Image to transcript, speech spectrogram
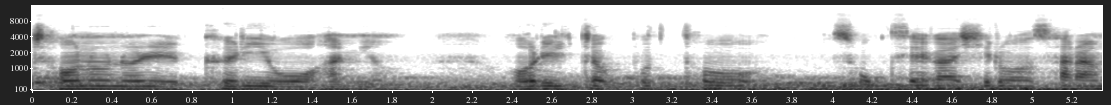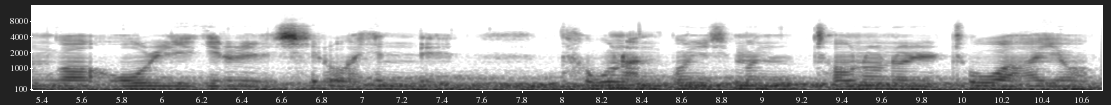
전원을 그리워하며 어릴 적부터 속세가 싫어 사람과 어울리기를 싫어했네. 타고난 본심은 전원을 좋아하여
